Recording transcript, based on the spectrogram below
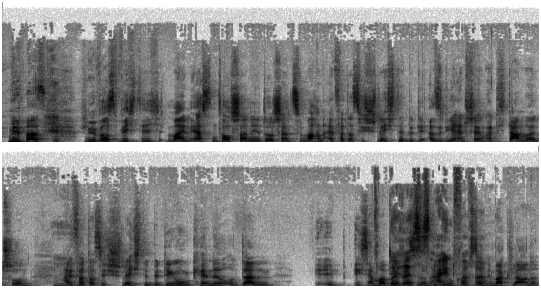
mir war es mir war's wichtig, meinen ersten Tauchschein in Deutschland zu machen, einfach, dass ich schlechte Bedingungen, also die Einstellung hatte ich damals schon, Mhm. einfach, dass ich schlechte Bedingungen kenne und dann, äh, ich sag mal, bei besseren Bedingungen kommt es dann immer klar, ne?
